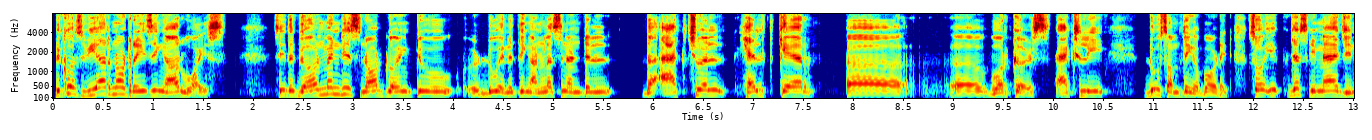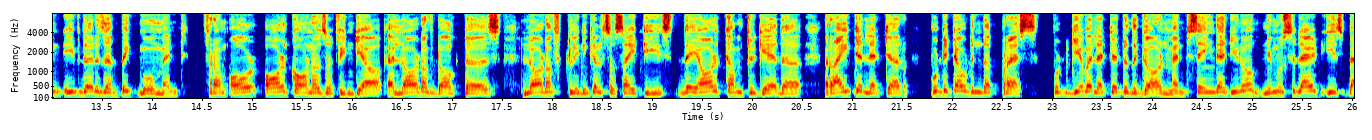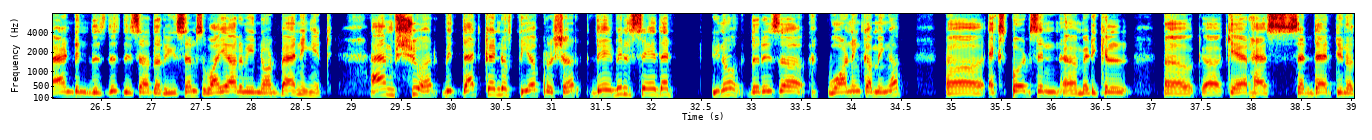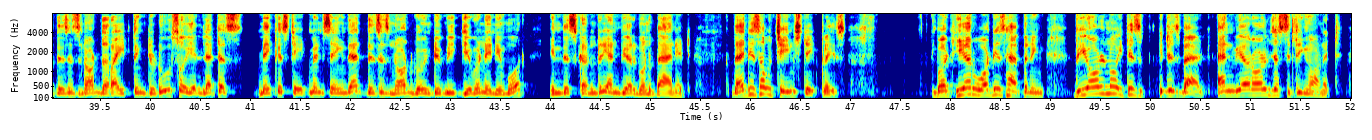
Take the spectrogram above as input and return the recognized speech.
Because we are not raising our voice. See, the government is not going to do anything unless and until the actual healthcare uh, uh, workers actually do something about it. So if, just imagine if there is a big movement from all, all corners of India, a lot of doctors, a lot of clinical societies, they all come together, write a letter, put it out in the press, put give a letter to the government saying that, you know, nimesulide is banned in this, this, these are the reasons. Why are we not banning it? I'm sure with that kind of peer pressure, they will say that, you know, there is a warning coming up uh, experts in uh, medical uh, uh, care has said that you know this is not the right thing to do. So let us make a statement saying that this is not going to be given anymore in this country and we are going to ban it. That is how change take place. But here what is happening? We all know it is it is bad and we are all just sitting on it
